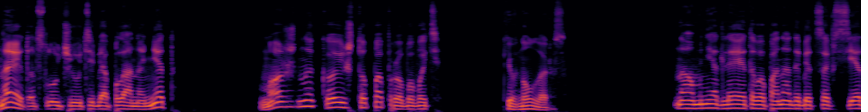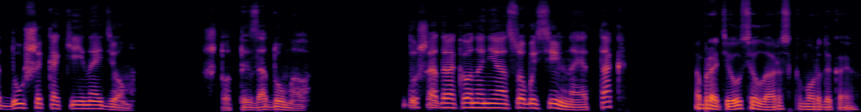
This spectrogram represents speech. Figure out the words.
На этот случай у тебя плана нет? Можно кое-что попробовать. Кивнул Ларс. Но мне для этого понадобятся все души, какие найдем. Что ты задумал? Душа дракона не особо сильная, так? Обратился Ларс к Мордекаю.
